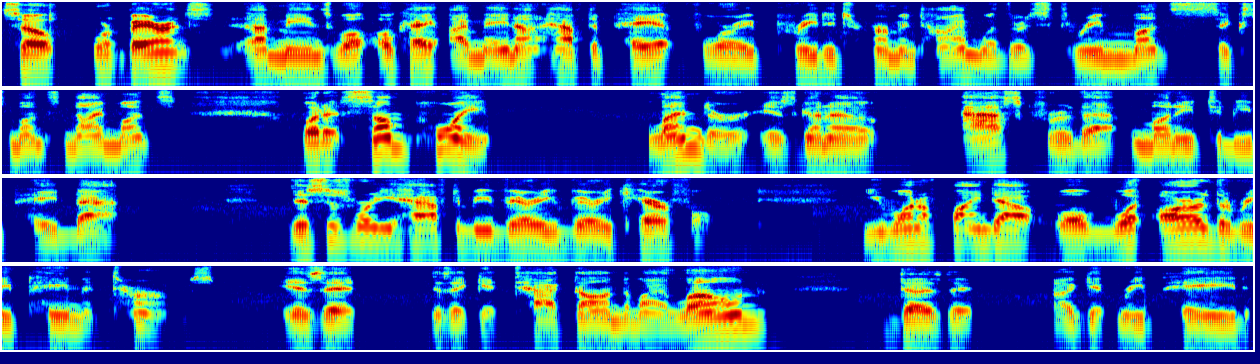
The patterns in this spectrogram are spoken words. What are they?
So forbearance uh, means, well, okay, I may not have to pay it for a predetermined time, whether it's three months, six months, nine months, but at some point, lender is going to ask for that money to be paid back. This is where you have to be very, very careful. You want to find out, well, what are the repayment terms? Is it does it get tacked on to my loan? Does it uh, get repaid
